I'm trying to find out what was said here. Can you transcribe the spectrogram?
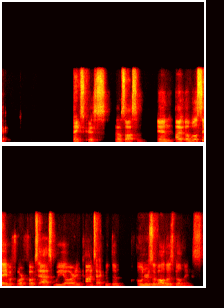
okay. Thanks, Chris. That was awesome. And I, I will say before folks ask, we are in contact with the owners of all those buildings.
